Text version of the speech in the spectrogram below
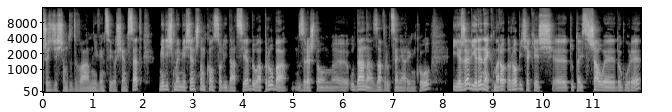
62 mniej więcej 800. Mieliśmy miesięczną konsolidację, była próba zresztą e, udana zawrócenia rynku. I jeżeli rynek ma ro robić jakieś e, tutaj strzały do góry,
